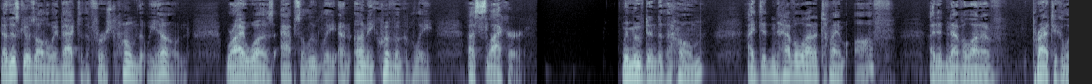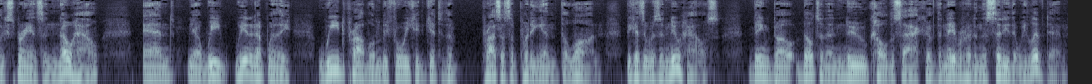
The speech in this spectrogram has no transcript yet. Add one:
Now, this goes all the way back to the first home that we owned, where I was absolutely and unequivocally a slacker. We moved into the home. I didn't have a lot of time off. I didn't have a lot of practical experience and know how. And, you know, we, we ended up with a weed problem before we could get to the process of putting in the lawn because it was a new house being built, built in a new cul-de-sac of the neighborhood in the city that we lived in.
